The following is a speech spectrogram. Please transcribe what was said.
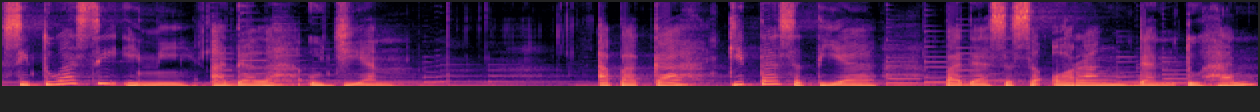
Situasi ini adalah ujian. Apakah kita setia pada seseorang dan Tuhan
